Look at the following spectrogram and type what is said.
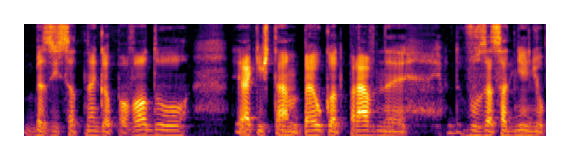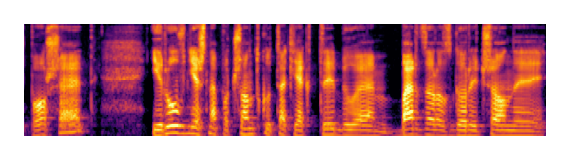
bez istotnego powodu. Jakiś tam bełkot prawny w uzasadnieniu poszedł. I również na początku, tak jak Ty, byłem bardzo rozgoryczony,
